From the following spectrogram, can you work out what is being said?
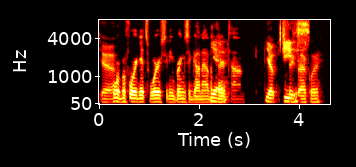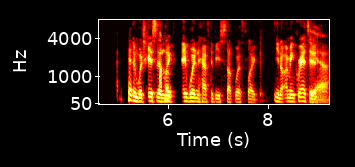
yeah Or before it gets worse and he brings a gun out a Yeah. third time. Yep, Jeez. exactly. In which case, then like they wouldn't have to be stuck with like you know. I mean, granted, Yeah.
